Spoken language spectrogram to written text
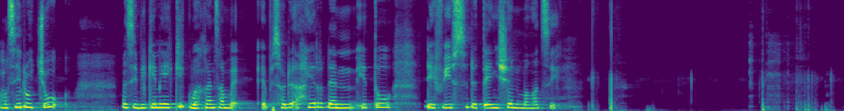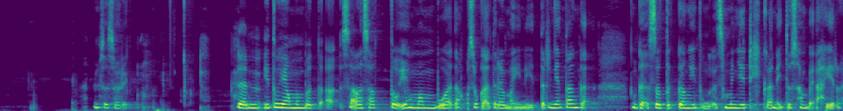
masih lucu masih bikin ngikik bahkan sampai episode akhir dan itu diffuse the tension banget sih. I'm so sorry dan itu yang membuat salah satu yang membuat aku suka drama ini. Ternyata nggak nggak setegang itu nggak semenyedihkan itu sampai akhir.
